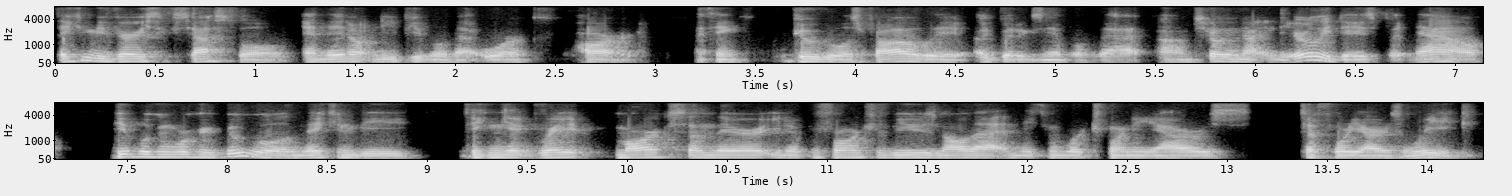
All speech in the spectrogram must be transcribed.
they can be very successful and they don't need people that work hard. I think Google is probably a good example of that. Um, certainly not in the early days, but now people can work at Google and they can be they can get great marks on their you know performance reviews and all that, and they can work 20 hours to 40 hours a week.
